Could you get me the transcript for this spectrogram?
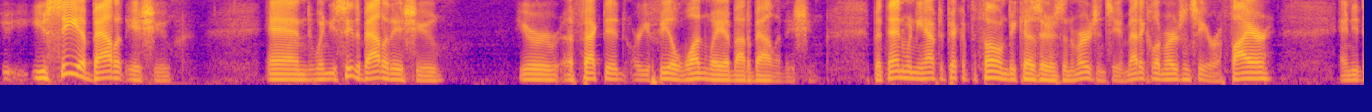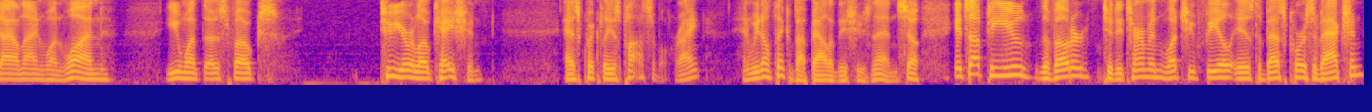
you see a ballot issue, and when you see the ballot issue, you're affected or you feel one way about a ballot issue. But then when you have to pick up the phone because there's an emergency, a medical emergency or a fire, and you dial 911, you want those folks to your location as quickly as possible, right? And we don't think about ballot issues then. So it's up to you, the voter, to determine what you feel is the best course of action.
